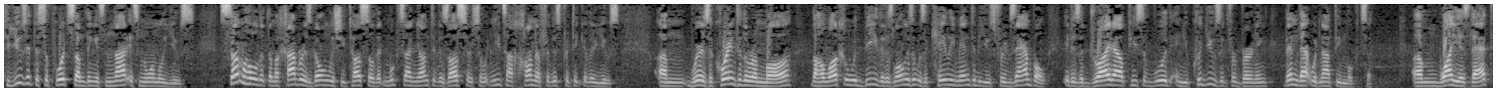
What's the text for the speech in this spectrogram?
To use it to support something, it's not its normal use. Some hold that the Machaber is going l'shitaso that muktzah and yontiv is aser, so it needs achana for this particular use. Um, whereas according to the Ramah, the halacha would be that as long as it was a keli meant to be used, for example, it is a dried out piece of wood and you could use it for burning, then that would not be muktzah. Um, why is that?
